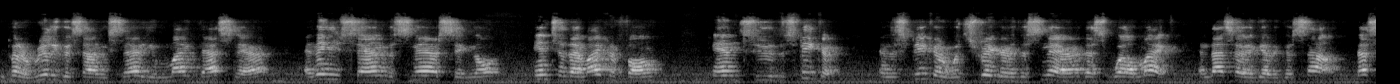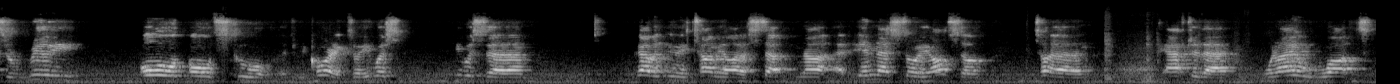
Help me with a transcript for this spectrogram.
You put a really good sounding snare, you mic that snare, and then you send the snare signal into that microphone into the speaker. And the speaker would trigger the snare that's well mic'd, and that's how you get a good sound. That's a really old, old school recording. So he was, he was, uh, God, he taught me a lot of stuff. Now, in that story also, uh, after that, when I walked,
